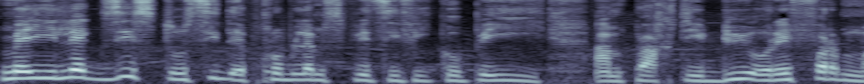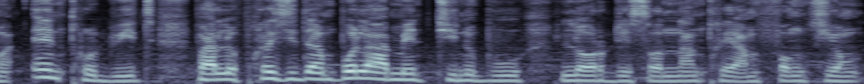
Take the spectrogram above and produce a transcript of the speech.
mais il existe aussi des problèmes spécifiques au pays, en partie dus aux réformes introduites par le président Bola Ahmed Tinubu lors de son entrée en fonction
